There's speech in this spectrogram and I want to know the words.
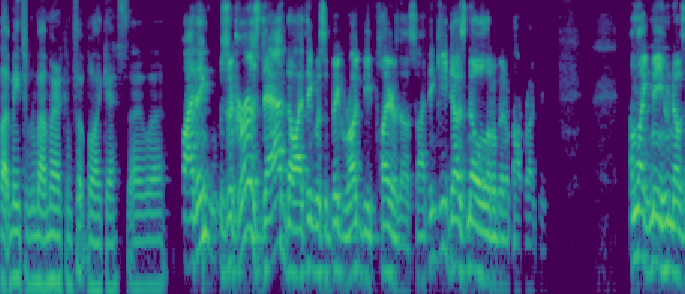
like me talking about American football, I guess. So uh, I think Zegura's dad, though, I think was a big rugby player, though. So I think he does know a little bit about rugby. Unlike me, who knows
